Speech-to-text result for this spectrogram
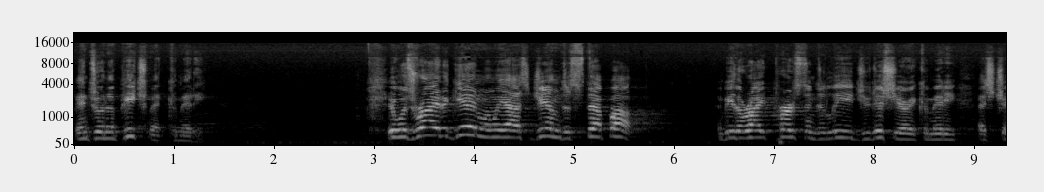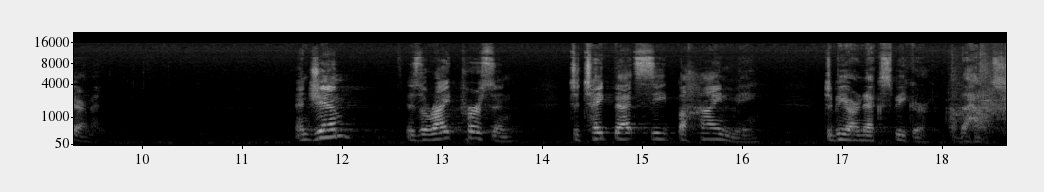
into an impeachment committee. It was right again when we asked Jim to step up and be the right person to lead Judiciary Committee as chairman. And Jim is the right person to take that seat behind me to be our next Speaker of the House.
